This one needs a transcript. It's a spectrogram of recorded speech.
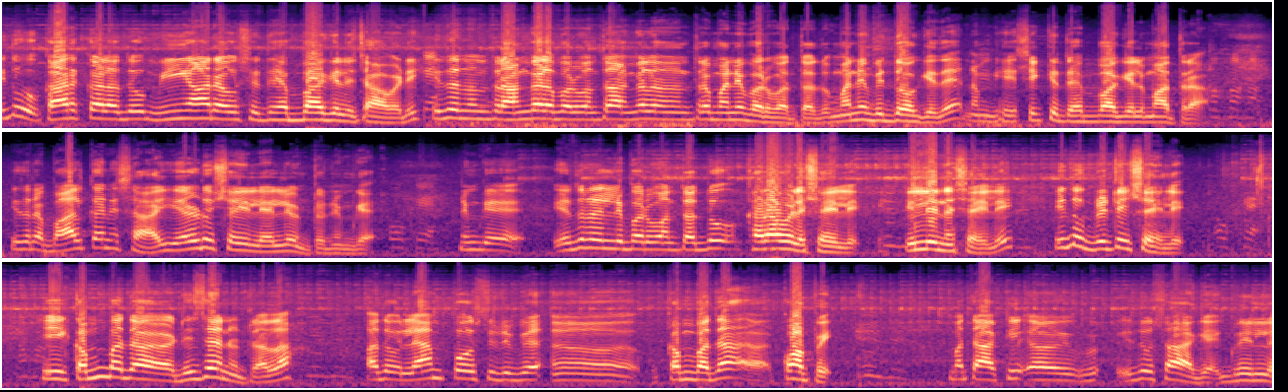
ಇದು ಕಾರ್ಕಳದು ಮೀಯಾರ ಔಷಧಿ ಹೆಬ್ಬಾಗಿಲು ಚಾವಡಿ. ಇದರ ನಂತರ ಅಂಗಳ ಬರುವಂಥ ಅಂಗಳ ನಂತರ ಮನೆ ಬರುವಂಥದ್ದು ಮನೆ ಬಿದ್ದು ಹೋಗಿದೆ ನಮಗೆ ಸಿಕ್ಕಿದ್ದು ಹೆಬ್ಬಾಗಿಲು ಮಾತ್ರ. ಇದರ ಬಾಲ್ಕನಿ ಸಹ ಎರಡು ಶೈಲಿಯಲ್ಲಿ ಉಂಟು ನಿಮಗೆ. ನಿಮಗೆ ಎದುರಲ್ಲಿ ಬರುವಂಥದ್ದು ಕರಾವಳಿ ಶೈಲಿ ಇಲ್ಲಿನ ಶೈಲಿ ಇದು ಬ್ರಿಟಿಷ್ ಶೈಲಿ. ಈ ಕಂಬದ ಡಿಸೈನ್ ಉಂಟಲ್ಲ ಅದು ಲ್ಯಾಂಪ್ ಪೋಸ್ಟ್ ಕಂಬದ ಕಾಪಿ. ಮತ್ತು ಆ ಕ್ಲಿ ಆ, ಇದು ಸಹ ಹಾಗೆ ಗ್ರಿಲ್.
